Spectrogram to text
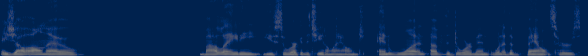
As y'all all know, my lady used to work at the Cheetah Lounge, and one of the doormen, one of the bouncers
